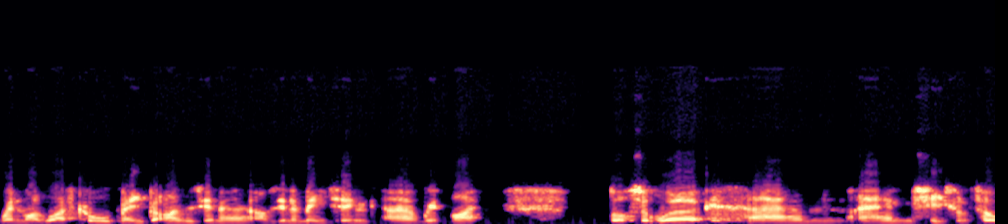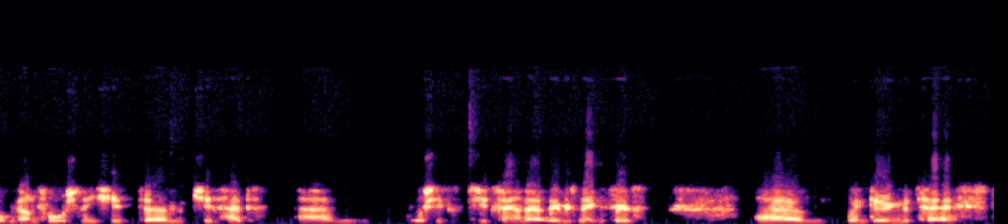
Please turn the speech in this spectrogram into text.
when my wife called me, but I was in a I was in a meeting uh, with my boss at work, um, and she sort of told me that unfortunately she'd um, she'd had um, well she she'd found out that it was negative um, when doing the test.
